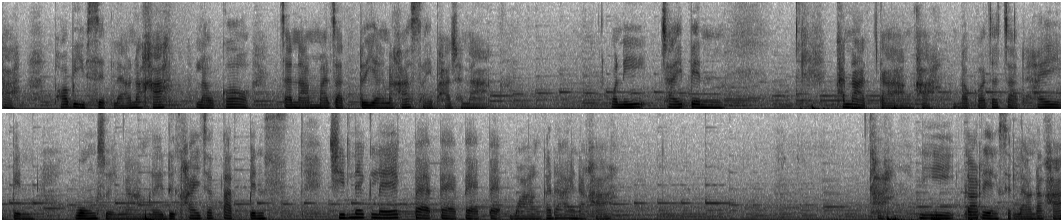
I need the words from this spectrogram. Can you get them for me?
ค่ะพอบีบเสร็จแล้วนะคะ เราก็จะนำมาจัดเรียงนะคะ ใส่ภาชนะ วันนี้ใช้เป็นขนาดกลางค่ะ เราก็จะจัดให้เป็นวงสวยงามเลยหรือใครจะตัดเป็นชิ้นเล็กๆ แปะแปะแปะแปะวางก็ได้นะคะค่ะ นี่ก็เรียงเสร็จแล้วนะคะ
